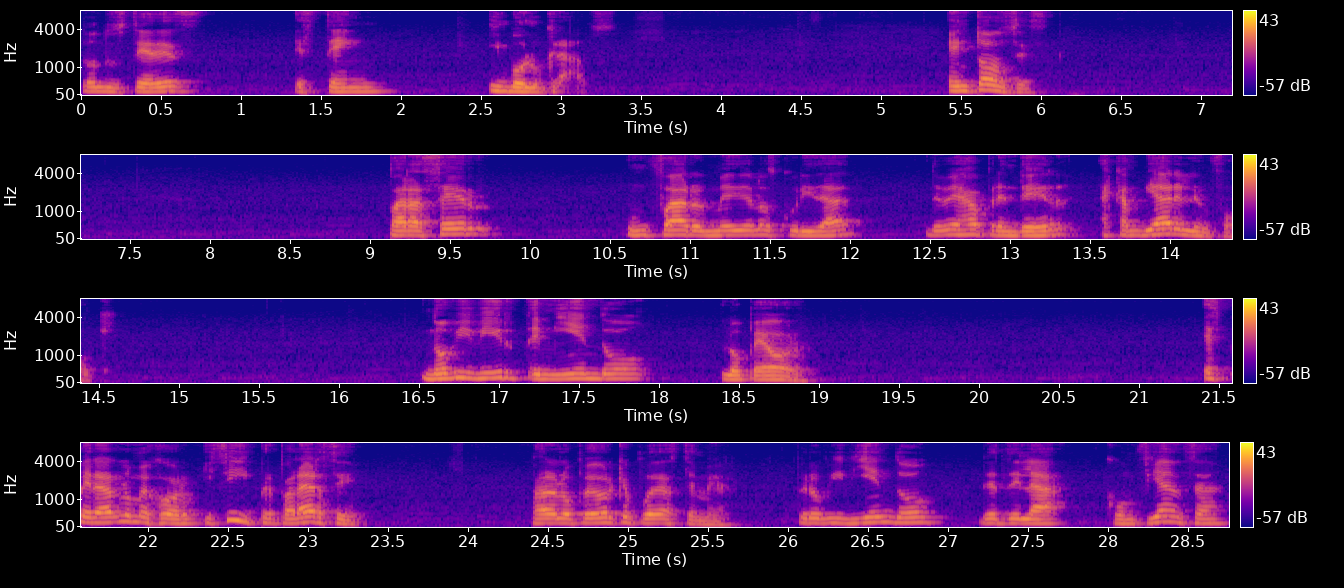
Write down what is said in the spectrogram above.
donde ustedes estén involucrados. Entonces, para ser un faro en medio de la oscuridad, debes aprender a cambiar el enfoque. No vivir temiendo lo peor. Esperar lo mejor y sí, prepararse para lo peor que puedas temer, pero viviendo desde la confianza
